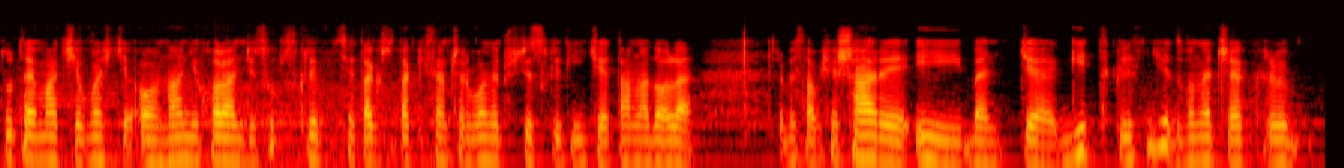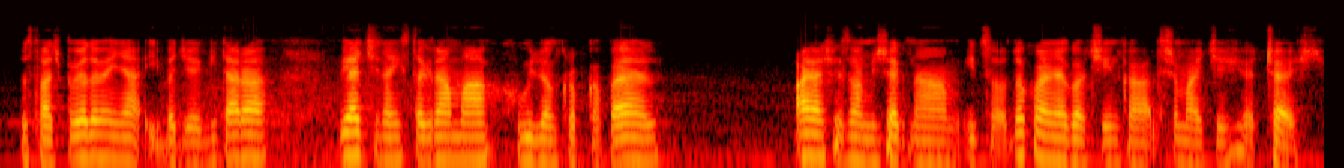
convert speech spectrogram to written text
Tutaj macie właśnie, o, na New Hollandzie subskrypcję, także taki sam czerwony przycisk kliknijcie tam na dole, żeby stał się szary i będzie git, kliknijcie dzwoneczek, żeby dostawać powiadomienia i będzie gitara. Wbijajcie na Instagrama huilon.pl A ja się z wami żegnam i co, do kolejnego odcinka, trzymajcie się, cześć.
